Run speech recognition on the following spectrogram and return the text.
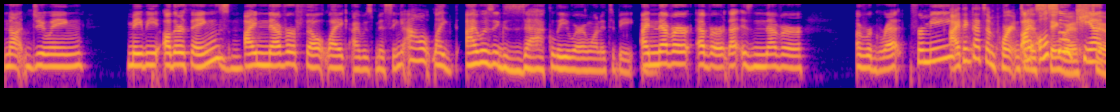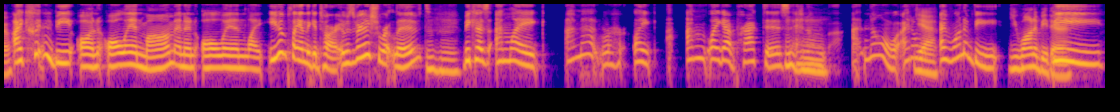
not doing maybe other things. I never felt like I was missing out. Like I was exactly where I wanted to be. I never ever that is never a regret for me. I think that's important to I also can't. too. I couldn't be an all-in mom and an all-in like even playing the guitar. It was very short-lived Mm-hmm. because I'm like I'm at like I'm like at practice and I'm I, no I don't. Mm-hmm. Yeah. I want to be you want to be there. be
